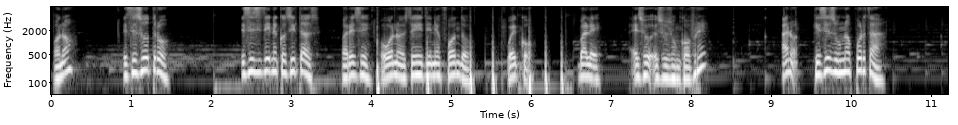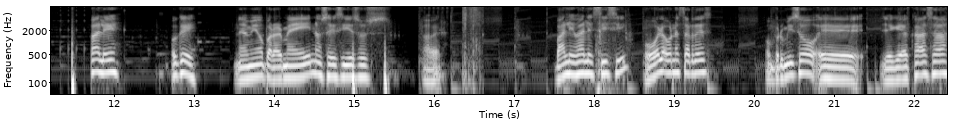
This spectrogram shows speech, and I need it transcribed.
¿O no? Este es otro. Ese sí tiene cositas, parece. O bueno, este sí tiene fondo. Hueco. Vale. ¿Eso, ¿Eso es un cofre? Ah, no. ¿Qué es eso? ¿Una puerta? Vale. Ok. Me da miedo pararme ahí. No sé si eso es... A ver. Vale, vale. Sí, sí. Hola, buenas tardes. Con permiso. Eh, llegué a casa.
